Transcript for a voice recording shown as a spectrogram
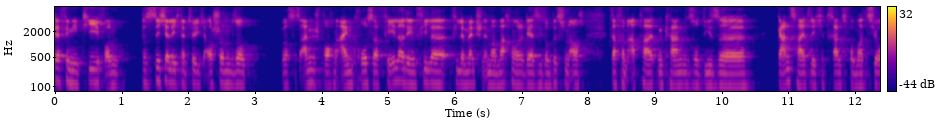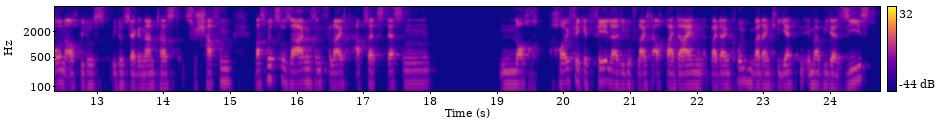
Definitiv und das ist sicherlich natürlich auch schon so, du hast es angesprochen, ein großer Fehler, den viele, viele Menschen immer machen oder der sie so ein bisschen auch davon abhalten kann, so diese ganzheitliche Transformation, auch wie du es wie du es ja genannt hast, zu schaffen. Was würdest du sagen, sind vielleicht abseits dessen noch häufige Fehler, die du vielleicht auch bei deinen, bei deinen Kunden, bei deinen Klienten immer wieder siehst,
